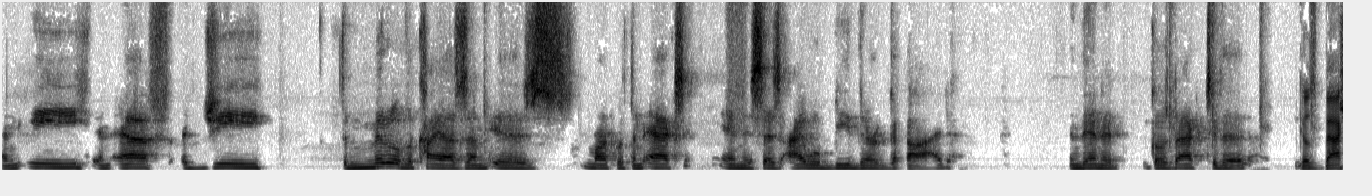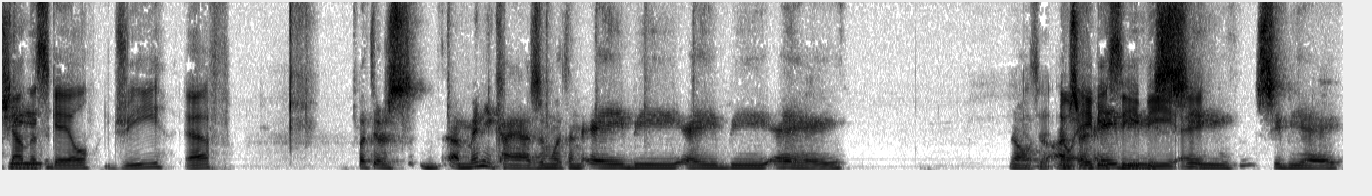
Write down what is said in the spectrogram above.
an E, an F, a G. The middle of the chiasm is marked with an X, and it says, I will be their God. And then it goes back to the, Goes back down the scale. G F. but there's a mini chiasm with an A, B, A, B, A. No, it? I'm No, sorry, A, B, C, B, A. C, C, B, A,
